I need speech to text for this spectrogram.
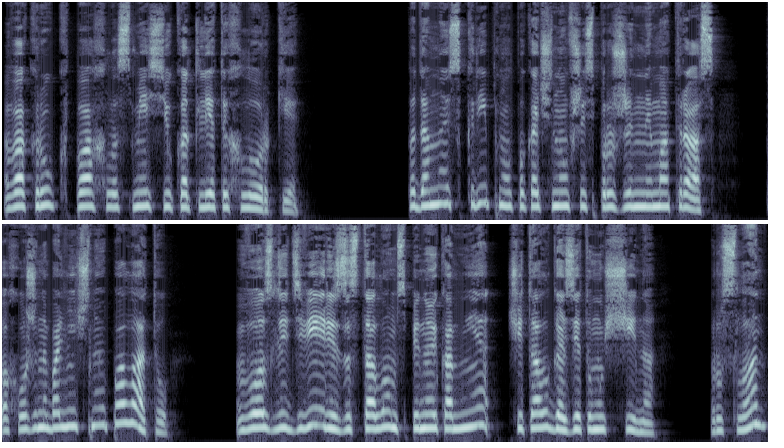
Вокруг пахло смесью котлет и хлорки. Подо мной скрипнул, покачнувшись, пружинный матрас, похожий на больничную палату — Возле двери за столом спиной ко мне читал газету мужчина. Руслан?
